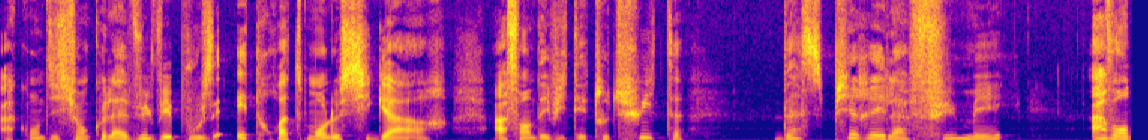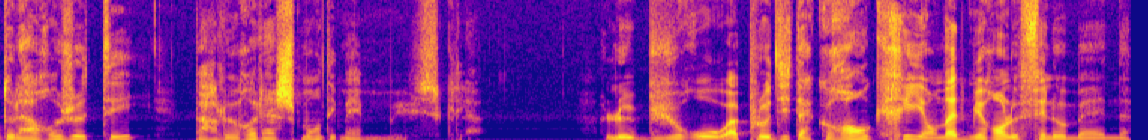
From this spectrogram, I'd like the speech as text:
à condition que la vulve épouse étroitement le cigare, afin d'éviter tout de suite d'aspirer la fumée avant de la rejeter par le relâchement des mêmes muscles. Le bureau applaudit à grands cris en admirant le phénomène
